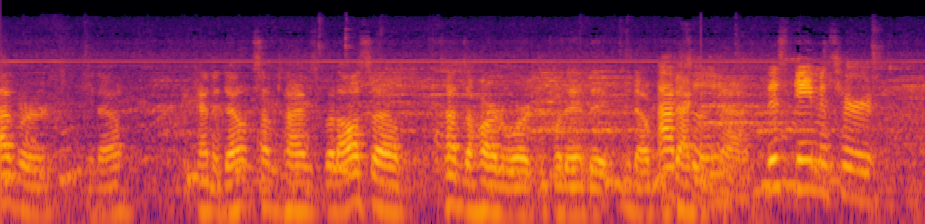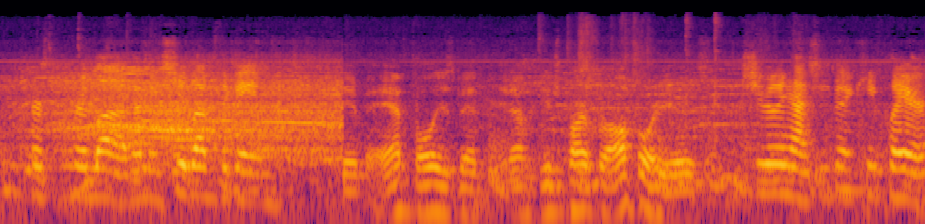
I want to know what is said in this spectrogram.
or, you know, you kind of don't sometimes, but also tons of hard work to put into, you know, protecting Absolutely. that. This game is her, her, her love. I mean, she loves the game. And Foley's been, you know, a huge part for all four years. She really has. She's been a key player.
